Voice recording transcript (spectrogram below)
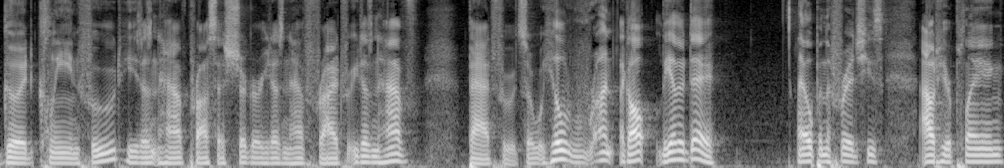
good, clean food. He doesn't have processed sugar. He doesn't have fried food. He doesn't have bad food. So he'll run like all the other day. I open the fridge. He's out here playing,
